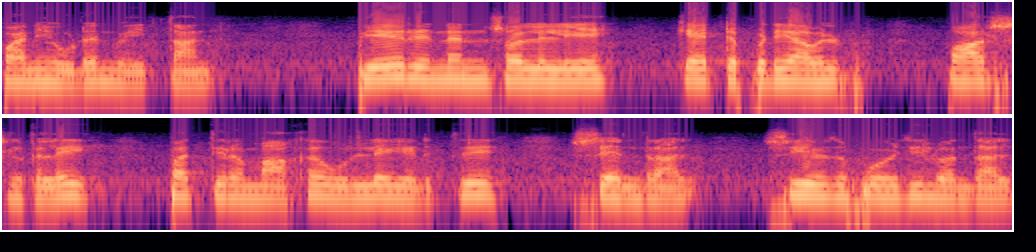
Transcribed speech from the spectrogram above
பணியுடன் வைத்தான். பேர் என்னன்னு சொல்லலையே. கேட்டபடி அவள் பார்சல்களை பத்திரமாக உள்ளே எடுத்து சென்றாள். சிறிது பொழுதில் வந்தாள்.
